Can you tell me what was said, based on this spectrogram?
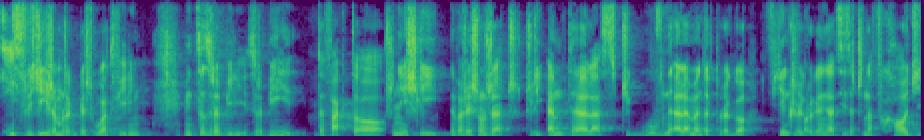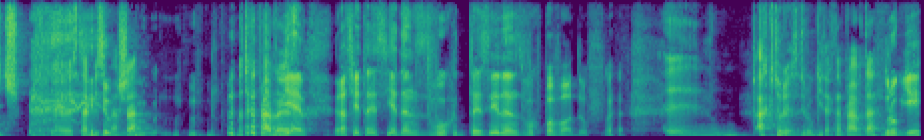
i stwierdzili, że może kogoś ułatwili. Więc co zrobili? Zrobili de facto, przynieśli najważniejszą rzecz, czyli MTLS, czyli główny element, do którego większość organizacji zaczyna wchodzić w serwis mesze. Bo tak naprawdę Nie, jest. raczej to jest jeden z dwóch, to jest jeden z dwóch powodów. Y, a który jest drugi tak naprawdę? Drugi,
